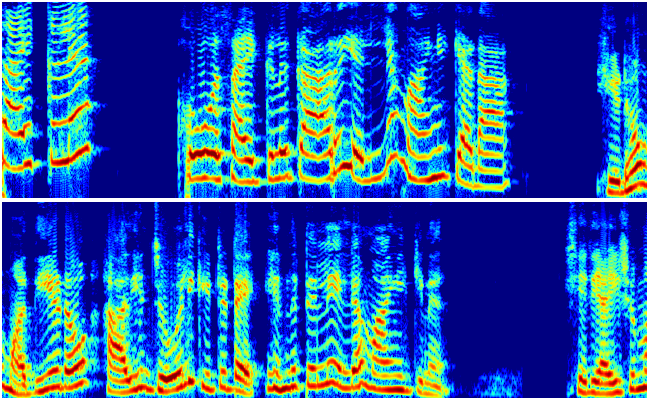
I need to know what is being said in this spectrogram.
സൈക്കിൾ? ഹോ സൈക്കിൾ കാറ് എല്ലാം വാങ്ങിക്കടാ. എടോ മതിയടോ ആദ്യം ജോലി കിട്ടട്ടെ എന്നിട്ടല്ലേ എല്ലാം വാങ്ങിക്കണ്. ശരി ഐഷുമ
